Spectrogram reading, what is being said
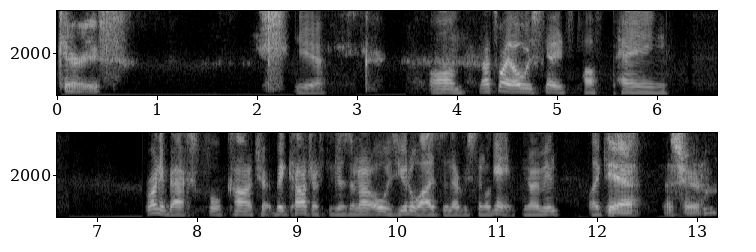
carries. Yeah. Um, that's why I always say it's tough paying running backs full contract, big contracts because they're not always utilized in every single game. You know what I mean? Like, Yeah, that's true.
